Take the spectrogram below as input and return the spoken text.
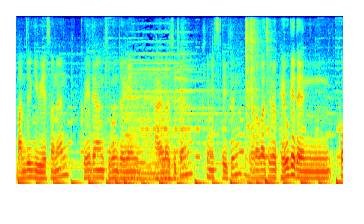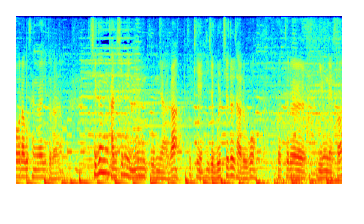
만들기 위해서는 그에 대한 기본적인 바이올로지든 케미스트리든 여러 가지를 배우게 된 거라고 생각이 들어요. 지금 관심이 있는 분야가 특히 이제 물질을 다루고 그것들을 이용해서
